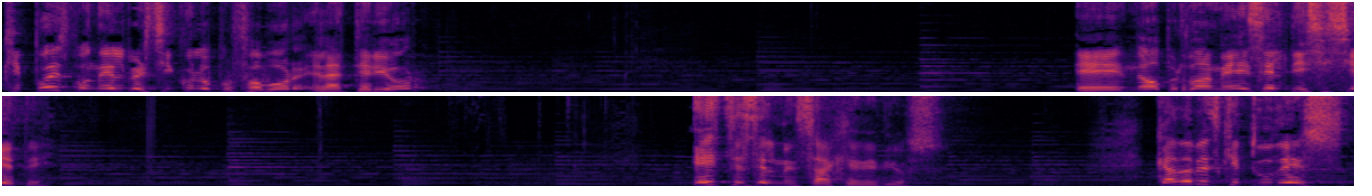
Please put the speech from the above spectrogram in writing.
¿qué ¿puedes poner el versículo, por favor, el anterior? Eh, no, perdóname, es el 17. Este es el mensaje de Dios. Cada vez que tú des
